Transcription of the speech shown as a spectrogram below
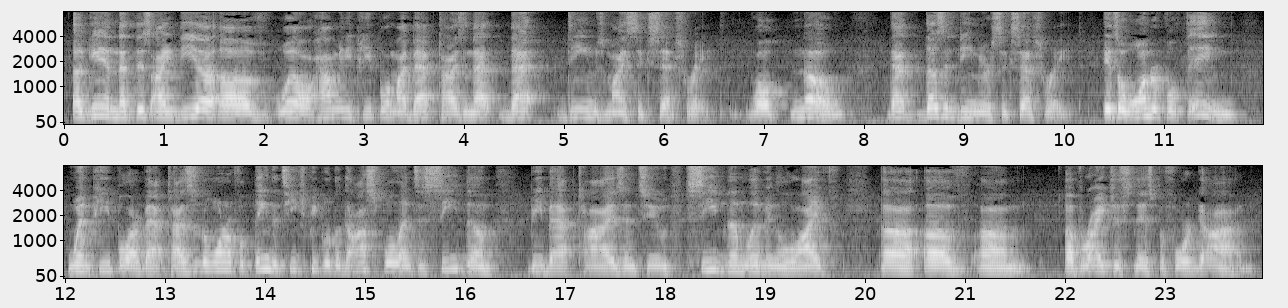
Again, that this idea of, well, how many people am I baptizing? That that deems my success rate. Well, no, that doesn't deem your success rate. It's a wonderful thing when people are baptized. It's a wonderful thing to teach people the gospel and to see them be baptized and to see them living a life uh, of um, of righteousness before God.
